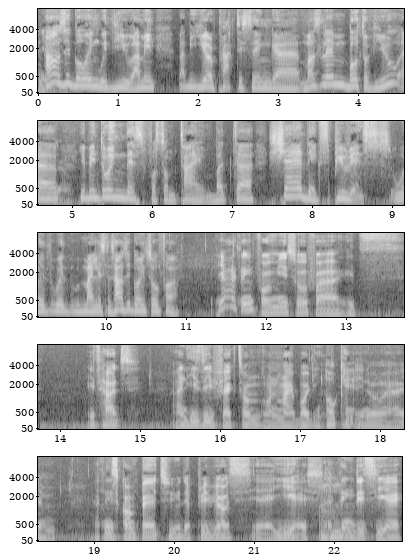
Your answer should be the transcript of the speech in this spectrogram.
Yeah. How's it going with you? I mean, I mean, you're practicing uh, Muslim, both of you. Uh, Yeah. You've been doing this for some time, but uh, share the experience with, with, with my listeners. How's it going so far? Yeah, I think for me so far it's it had an easy effect on, on my body. Okay. You know, um, I think it's compared to the previous uh, years. Mm-hmm. I think this year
